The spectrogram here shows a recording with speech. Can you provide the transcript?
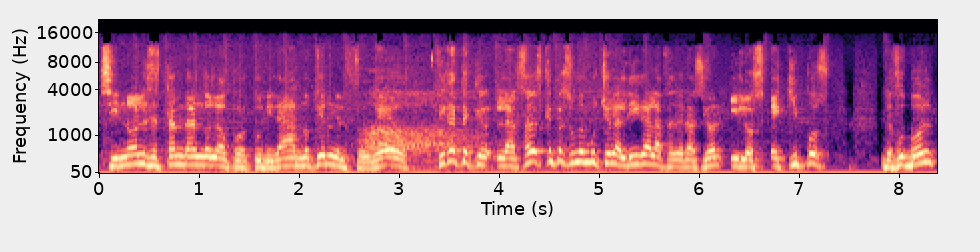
si no les están dando la oportunidad, no tienen el fogueo. Fíjate que, la, ¿sabes qué presume mucho la liga, la federación y los equipos de fútbol?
